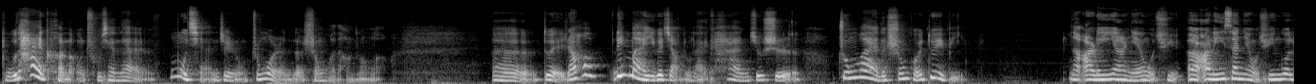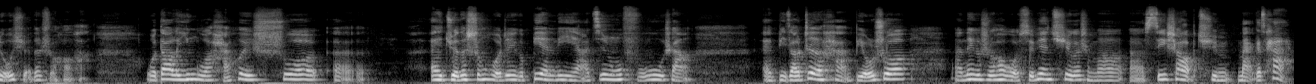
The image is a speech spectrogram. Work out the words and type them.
不太可能出现在目前这种中国人的生活当中了。呃，对。然后另外一个角度来看，就是。中外的生活对比，那二零一二年我去，呃，二零一三年我去英国留学的时候，哈，我到了英国还会说，呃，哎，觉得生活这个便利啊，金融服务上，哎，比较震撼。比如说，呃，那个时候我随便去个什么，呃，C shop 去买个菜，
